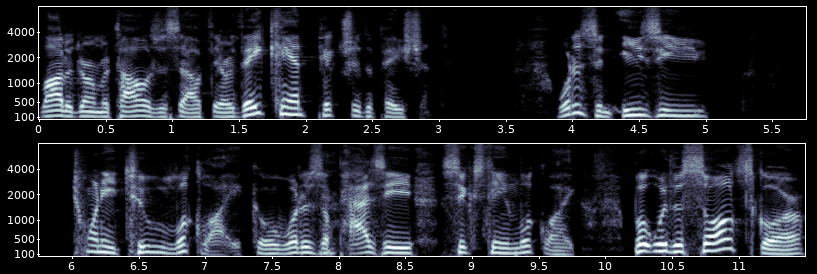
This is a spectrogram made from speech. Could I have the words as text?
lot of dermatologists out there, they can't picture the patient. What does an EASI 22 look like or what does a PASI 16 look like? But with the SALT score,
